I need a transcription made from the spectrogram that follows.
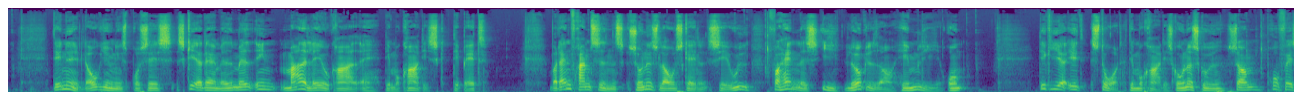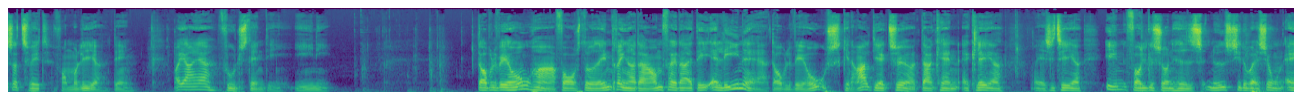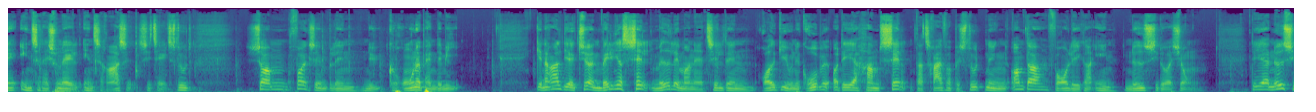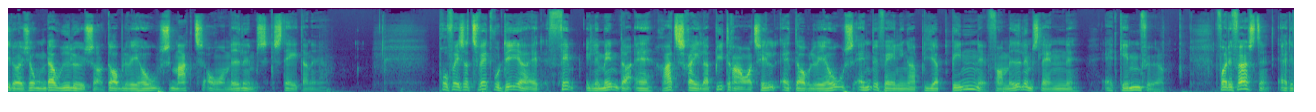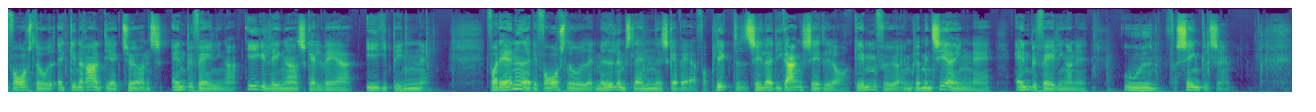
Denne lovgivningsproces sker dermed med en meget lav grad af demokratisk debat. Hvordan fremtidens sundhedslov skal se ud, forhandles i lukkede og hemmelige rum. Det giver et stort demokratisk underskud, som professor Tvedt formulerer det. Og jeg er fuldstændig enig. WHO har foreslået ændringer, der omfatter, at det alene er WHO's generaldirektør, der kan erklære, og jeg citerer, en folkesundhedsnødsituation af international interesse, citat slut, som for eksempel en ny coronapandemi. Generaldirektøren vælger selv medlemmerne til den rådgivende gruppe, og det er ham selv, der træffer beslutningen, om der foreligger en nødsituation. Det er nødsituationen, der udløser WHO's magt over medlemsstaterne. Professor Tvedt vurderer, at fem elementer af retsregler bidrager til, at WHO's anbefalinger bliver bindende for medlemslandene at gennemføre. For det første er det foreslået, at generaldirektørens anbefalinger ikke længere skal være ikke bindende. For det andet er det foreslået, at medlemslandene skal være forpligtet til at igangsætte og gennemføre implementeringen af anbefalingerne uden forsinkelse.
